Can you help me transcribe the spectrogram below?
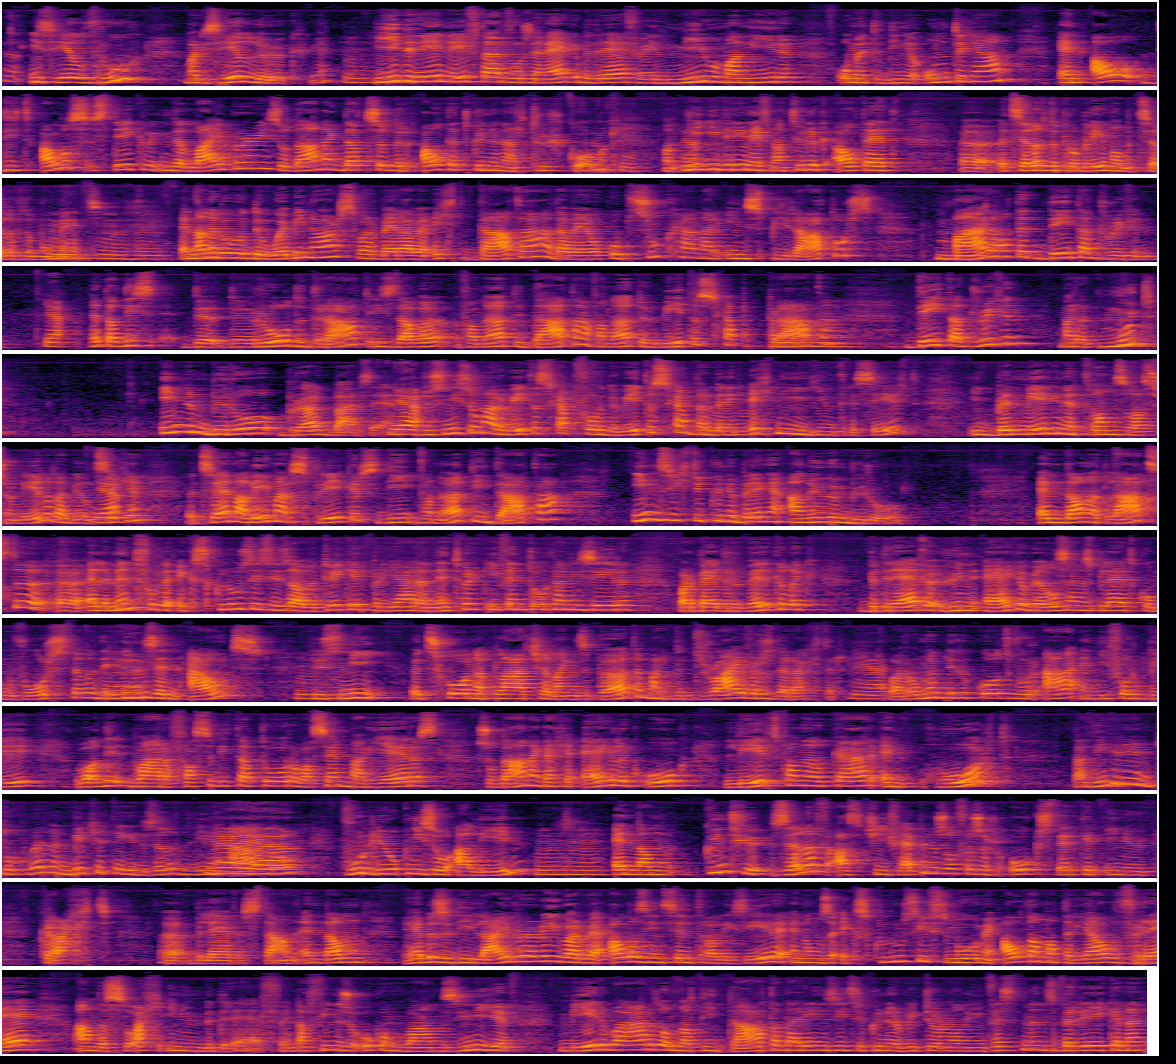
Ja. Is heel vroeg, maar is heel leuk. Hè. Iedereen heeft daar voor zijn eigen bedrijf weer nieuwe manieren om met de dingen om te gaan. En al dit alles steken we in de library, zodanig dat ze er altijd kunnen naar terugkomen. Want niet iedereen heeft natuurlijk altijd eh, hetzelfde probleem op hetzelfde moment. Mhm. En dan hebben we de webinars, waarbij dat we echt data, dat wij ook op zoek gaan naar inspirators, maar altijd data-driven. Ja. Dat is de, de rode draad, is dat we vanuit de data, vanuit de wetenschap praten. Mhm. Data-driven, maar het moet in een bureau bruikbaar zijn. Ja. Dus niet zomaar wetenschap voor de wetenschap, daar ben ik echt niet in geïnteresseerd. Ik ben meer in het translationele, dat wil Ja. zeggen, het zijn alleen maar sprekers die vanuit die data inzichten kunnen brengen aan uw bureau. En dan het laatste eh, element voor de exclusies is dat we twee keer per jaar een netwerkevent organiseren, waarbij er werkelijk bedrijven hun eigen welzijnsbeleid komen voorstellen, de Ja. ins en outs. Dus niet het schone plaatje langs buiten, maar de drivers erachter. Ja. Waarom heb je gekozen voor A en niet voor B? Wat waren facilitatoren? Wat zijn barrières? Zodanig dat je eigenlijk ook leert van elkaar en hoort dat iedereen toch wel een beetje tegen dezelfde dingen Ja, ja. aanloopt. Voel je ook niet zo alleen. En dan kun je zelf als Chief Happiness Officer ook sterker in je kracht eh, blijven staan. En dan hebben ze die library waar wij alles in centraliseren en onze exclusives mogen met al dat materiaal vrij aan de slag in hun bedrijf. En dat vinden ze ook een waanzinnige meerwaarde, omdat die data daarin zit. Ze kunnen return on investments berekenen.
